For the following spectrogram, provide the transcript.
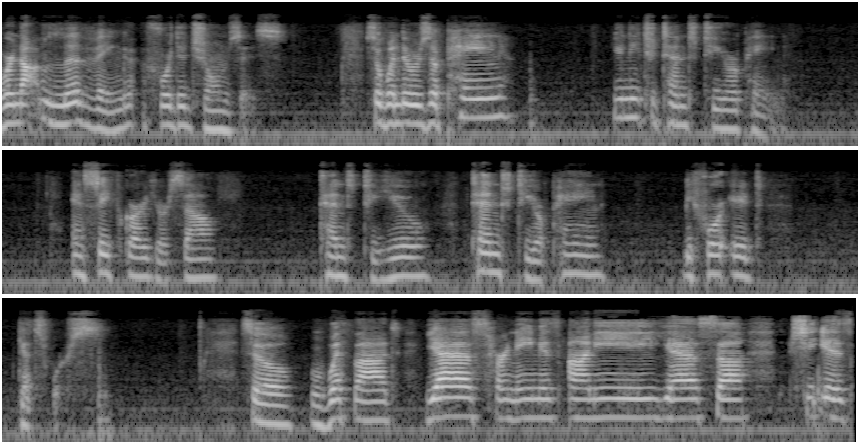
We're not living for the Joneses. So when there is a pain, you need to tend to your pain and safeguard yourself. Tend to you. Tend to your pain before it gets worse. So with that, yes, her name is Ani. Yes, uh, she is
